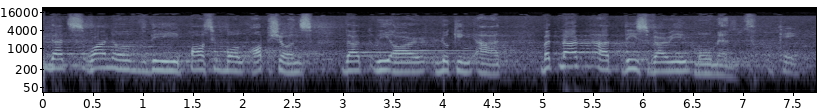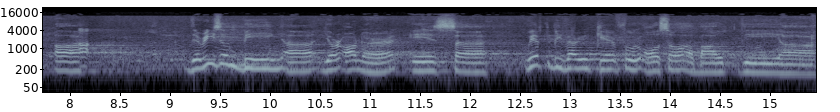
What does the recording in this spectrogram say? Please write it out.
That's one of the possible options that we are looking at, but not at this very moment. Okay. Uh, the reason being, uh, Your Honor, is uh, we have to be very careful also about the uh,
